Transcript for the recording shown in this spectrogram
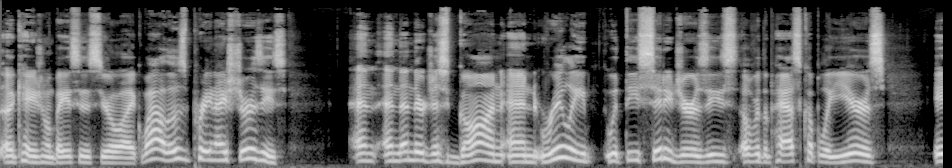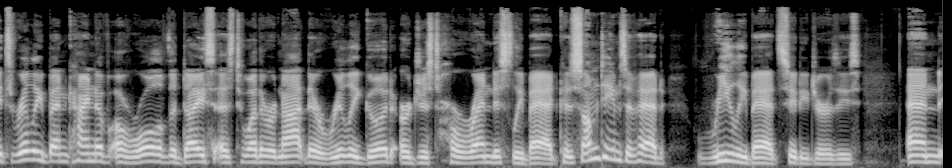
occasional basis you're like wow those are pretty nice jerseys. And and then they're just gone. And really with these city jerseys over the past couple of years it's really been kind of a roll of the dice as to whether or not they're really good or just horrendously bad. Because some teams have had really bad city jerseys. And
